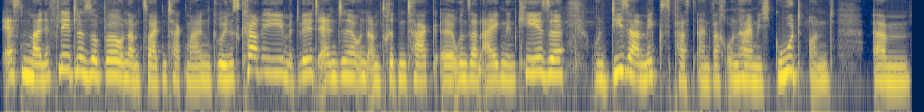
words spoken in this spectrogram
essen mal eine Fledlesuppe und am zweiten Tag mal ein grünes Curry mit Wildente und am dritten Tag äh, unseren eigenen Käse. Und dieser Mix passt einfach unheimlich gut und ähm,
